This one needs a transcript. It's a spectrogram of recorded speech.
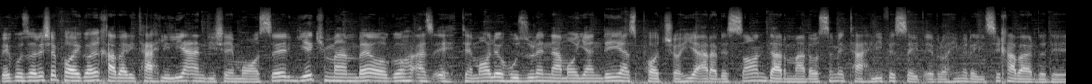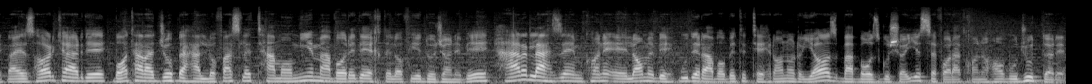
به گزارش پایگاه خبری تحلیلی اندیشه معاصر یک منبع آگاه از احتمال حضور نماینده ای از پادشاهی عربستان در مراسم تحلیف سید ابراهیم رئیسی خبر داده و اظهار کرده با توجه به حل و فصل تمامی موارد اختلافی دو جانبه هر لحظه امکان اعلام بهبود روابط تهران و ریاض و بازگشایی سفارتخانه ها وجود داره.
